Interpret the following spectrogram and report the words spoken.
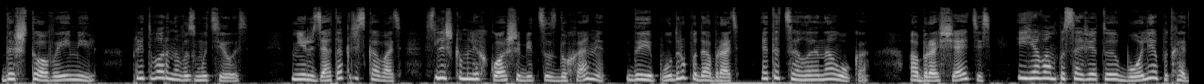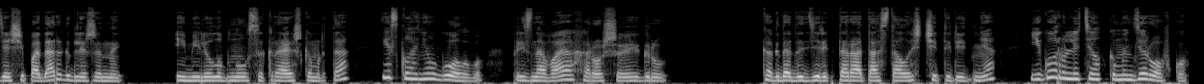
«Да что вы, Эмиль!» Притворно возмутилась. Нельзя так рисковать, слишком легко ошибиться с духами, да и пудру подобрать — это целая наука. Обращайтесь, и я вам посоветую более подходящий подарок для жены». Эмиль улыбнулся краешком рта и склонил голову, признавая хорошую игру. Когда до директората осталось четыре дня, Егор улетел в командировку,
